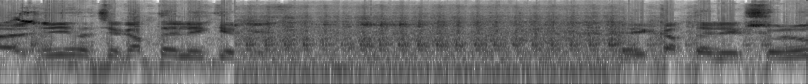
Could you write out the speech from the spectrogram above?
আর এই হচ্ছে কাপ্তাই লেকের এই কাপ্তাই লেক শুরু।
